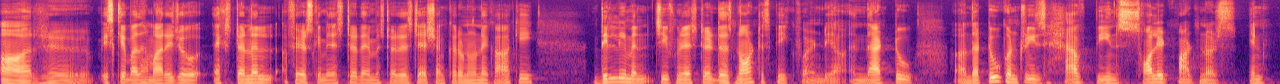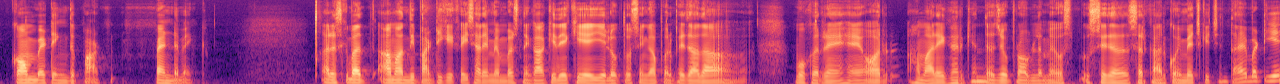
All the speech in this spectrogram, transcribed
और इसके बाद हमारे जो एक्सटर्नल अफेयर्स के मिनिस्टर हैं मिस्टर एस जयशंकर उन्होंने कहा कि दिल्ली में chief minister does not speak for India and that to the two countries have been solid partners in combating the pandemic और इसके बाद आम आदमी पार्टी के कई सारे मेंबर्स ने कहा कि देखिए ये लोग तो सिंगापुर पे ज़्यादा वो कर रहे हैं और हमारे घर के अंदर जो प्रॉब्लम है उस उससे ज़्यादा सरकार को इमेज की चिंता है बट ये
